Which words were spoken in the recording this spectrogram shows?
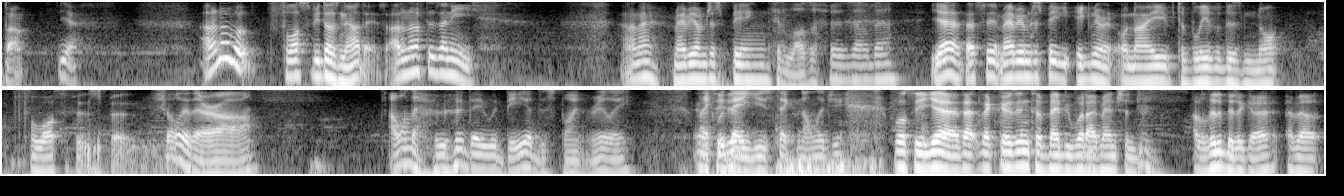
but yeah i don't know what philosophy does nowadays i don't know if there's any i don't know maybe i'm just being Philosophers out there. yeah that's it maybe i'm just being ignorant or naive to believe that there's not philosophers but Surely there are. I wonder who they would be at this point, really. Like, see, would this- they use technology? Well, see, yeah, that that goes into maybe what I mentioned a little bit ago about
